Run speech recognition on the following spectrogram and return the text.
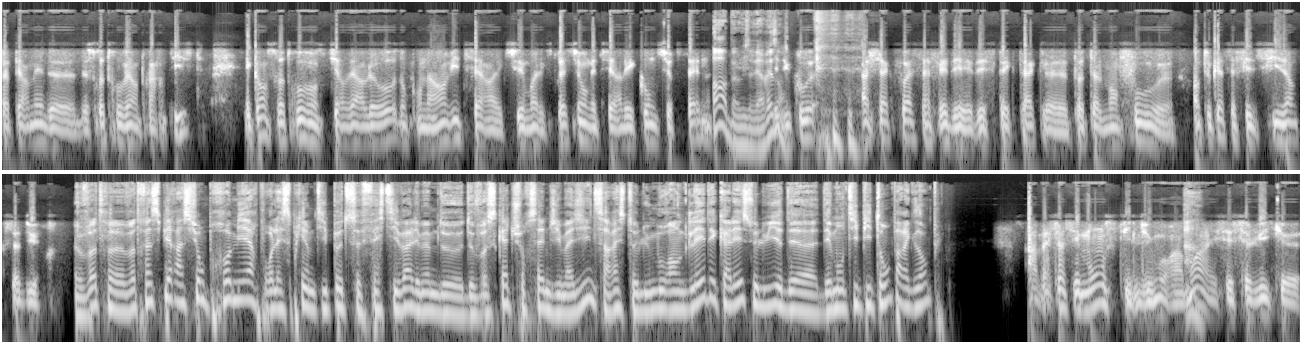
ça permet de, de se retrouver entre artistes. Et quand on se retrouve, on se tire vers le haut. Donc on a envie de faire, excusez-moi l'expression, mais de faire les cons sur scène. Oh, bah vous avez Et raison. du coup, à chaque fois, ça fait des, des spectacles euh, totalement fous. En tout cas, ça fait six ans que ça dure. Votre, votre inspiration première pour l'esprit un petit peu de ce festival et même de, de vos sketchs sur scène, j'imagine, ça reste l'humour anglais décalé, celui des, des Monty Python, par exemple? Ah ben ça, c'est mon style d'humour à moi, et c'est celui que,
